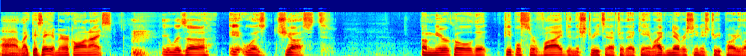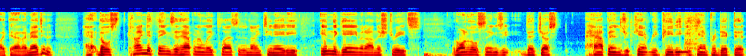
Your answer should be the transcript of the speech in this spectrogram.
uh, like they say a miracle on ice It was uh it was just a miracle that people survived in the streets after that game. I've never seen a street party like that. I imagine those kind of things that happened in Lake Placid in 1980 in the game and on the streets. One of those things that just happens. You can't repeat it. You can't predict it.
